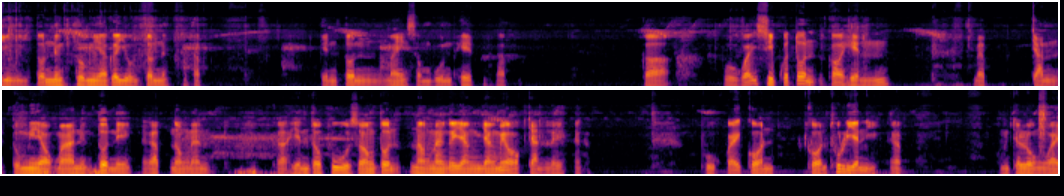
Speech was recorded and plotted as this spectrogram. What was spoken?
อยู่อีกต้นหนึ่งตัวเมียก็อยู่ต้นหนึ่งนะครับ เป็นต้นไม่สมบูรณ์เพศนะครับ ก็ปลูกไว้สิบกว่าต้นก็เห็นแบบจันตัวเมียออกมาหนึ่งต้นเองนะครับนอกนั้นก็เห็นตัวผู้สองต้นนอกนั้นก็ยังยังไม่ออกจันเลยนะครับ ปลูกไว้ก่อนก่อนทุเรียนอีกนะครับ ผมจะลงไว้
